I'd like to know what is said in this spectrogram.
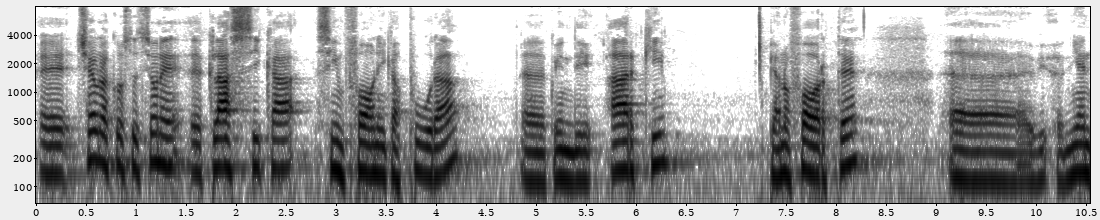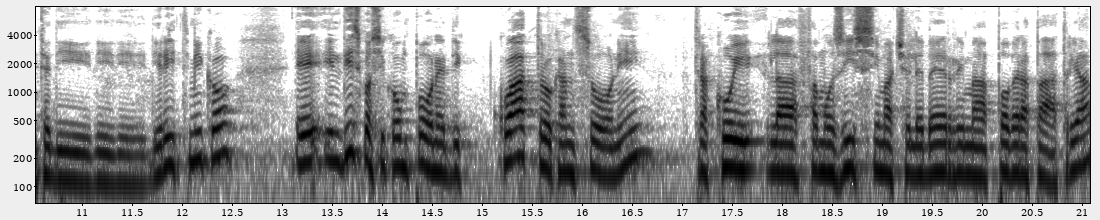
Eh, c'è una costruzione eh, classica sinfonica pura, eh, quindi archi, pianoforte, eh, niente di, di- di- di ritmico e il disco si compone di quattro canzoni, tra cui la famosissima, celeberrima Povera Patria,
